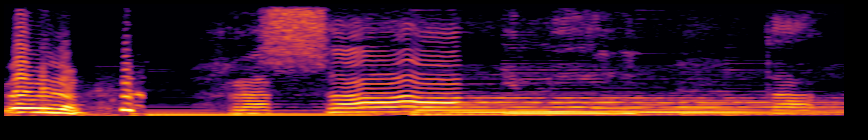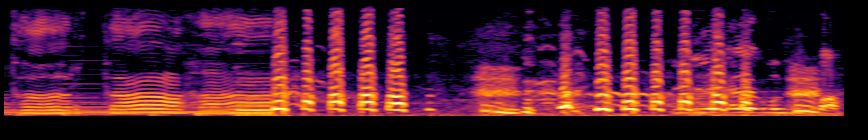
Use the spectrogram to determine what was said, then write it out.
nangis bang? Rasa ini tak tertahan ini kayak aku sumpah.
